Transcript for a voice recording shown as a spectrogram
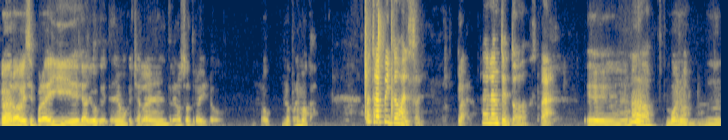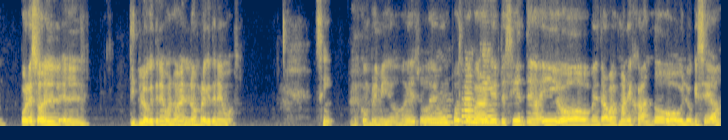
Claro, a veces por ahí es algo que tenemos que charlar entre nosotros y lo, lo, lo ponemos acá. Los trapitos al sol. Claro. Adelante todos. Ah, Eh, nada, bueno, mm, por eso el, el título que tenemos, ¿no? El nombre que tenemos. sí. Descomprimido. Eso es Mm, un podcast para que te sientes ahí o mientras vas manejando o lo que sea,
